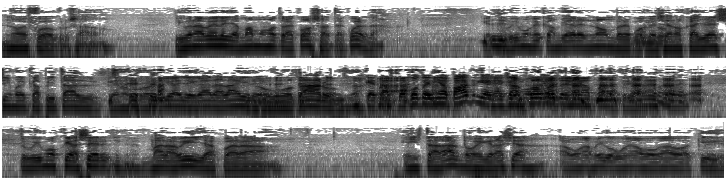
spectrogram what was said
no es fuego cruzado. Y una vez le llamamos otra cosa, ¿te acuerdas? Que tuvimos que cambiar el nombre porque se nos cayó encima el capital que nos podía llegar al aire. Lo votaron. que tampoco tenía patria. Que tampoco tenía patria. tuvimos que hacer maravillas para instalarnos y gracias a un amigo buen abogado aquí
